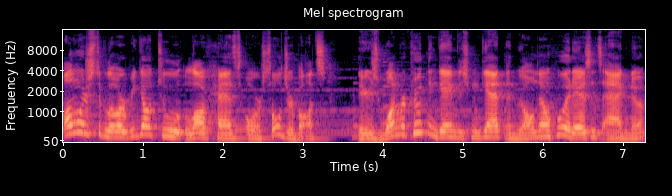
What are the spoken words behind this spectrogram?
onwards to glory, we go to logheads or soldier bots. There's one recruiting game that you can get, and we all know who it is. It's Agnew.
